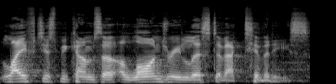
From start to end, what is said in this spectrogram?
life just becomes a, a laundry list of activities.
